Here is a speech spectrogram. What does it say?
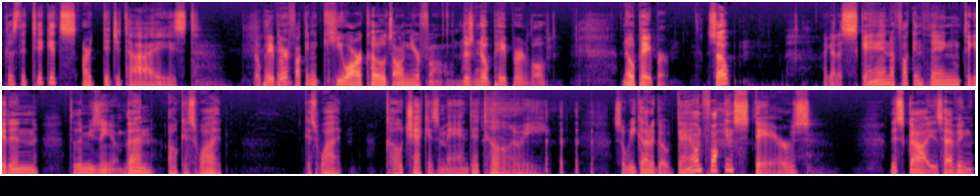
Because the tickets are digitized. No paper? They're fucking QR codes on your phone. There's no paper involved. No paper. So I gotta scan a fucking thing to get in to the museum. Then, oh, guess what? Guess what? Code check is mandatory. so we gotta go down fucking stairs. This guy is having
